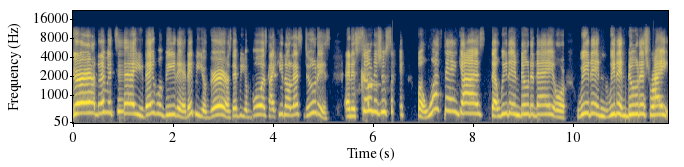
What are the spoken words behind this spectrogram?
Girl, let me tell you, they will be there. They be your girls, they be your boys, like, you know, let's do this. And as soon as you say, but one thing, guys, that we didn't do today, or we didn't, we didn't do this right,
